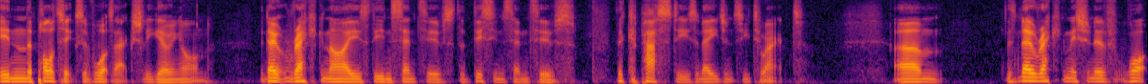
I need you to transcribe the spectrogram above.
in the politics of what's actually going on. Don't recognize the incentives, the disincentives, the capacities and agency to act. Um, there's no recognition of what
